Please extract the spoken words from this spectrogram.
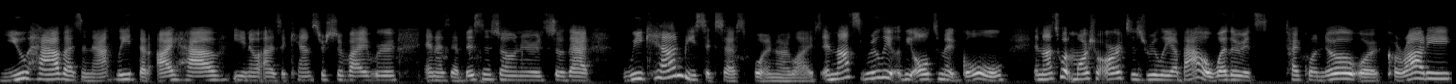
you have as an athlete that i have you know as a cancer survivor and as a business owner so that we can be successful in our lives. And that's really the ultimate goal. And that's what martial arts is really about whether it's taekwondo or karate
